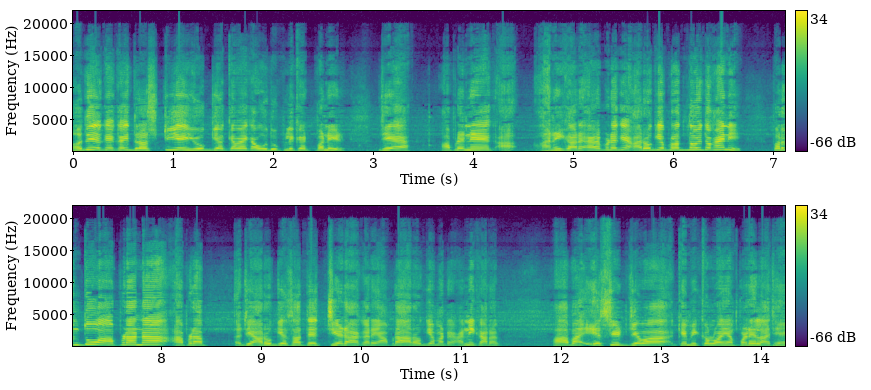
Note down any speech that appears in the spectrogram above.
હદે કે કઈ દ્રષ્ટિએ યોગ્ય કહેવાય કે આવું ડુપ્લિકેટ પનીર, જે આપણને હાનિકારક આપણે કે આરોગ્યપ્રદ ન હોય તો કાંઈ નહીં. પરંતુ આપણાના આપણા જે આરોગ્ય સાથે ચેડા કરે, આપણા આરોગ્ય માટે હાનિકારક. આમાં એસિડ જેવા કેમિકલો અહીંયા પડેલા છે.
